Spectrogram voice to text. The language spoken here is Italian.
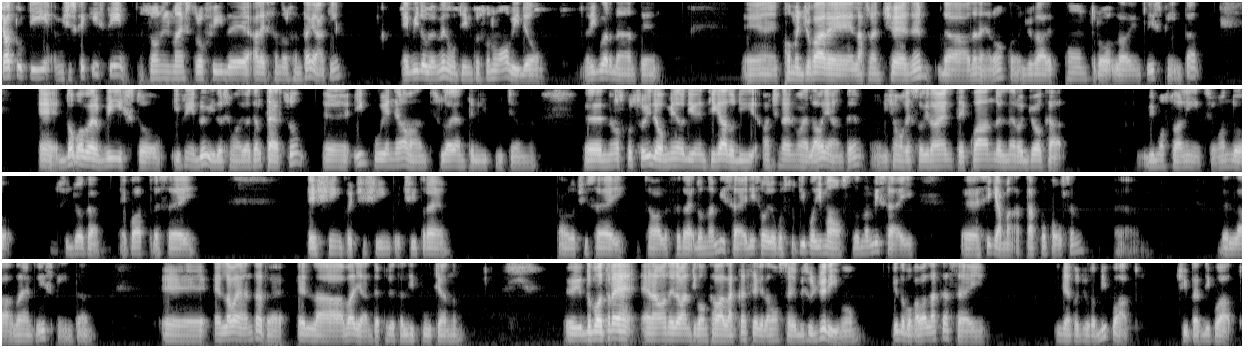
Ciao a tutti amici schecchisti, sono il maestro Fide Alessandro Santagati e vi do benvenuti in questo nuovo video riguardante eh, come giocare la francese da, da, nero, come giocare contro la variante di spinta e dopo aver visto i primi due video siamo arrivati al terzo eh, in cui andiamo avanti sulla variante di Putin. Eh, nello scorso video mi ero dimenticato di accendere il nome della variante, diciamo che solitamente quando il nero gioca vi mostro all'inizio, quando si gioca E4, E6, E5, C5, C3, cavallo C6, cavallo F3, donna B6, di solito questo tipo di mossa, donna B6, eh, si chiama attacco Polsen, eh, della variante di spinta, e, e, la variante 3 è la variante cosiddetta di Putian. Eh, dopo 3 eravamo davanti con cavallo H6 che è la mossa che vi suggerivo, e dopo cavallo H6 il bianco gioca B4, C per D4,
